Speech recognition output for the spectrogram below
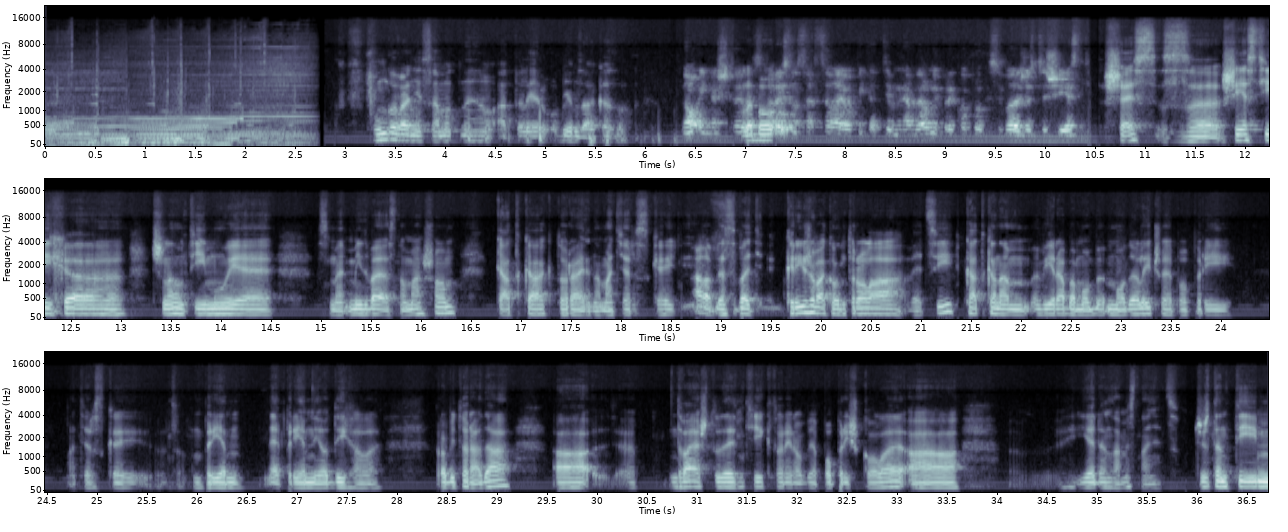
Fungovanie samotného ateliéru, objem zákazov. No ináč to je Lebo- som sa chcel aj opýtať. Te mňa veľmi prekvapilo, keď si povedal, že ste šiesti. 6 z šiestich eh, členov týmu je, sme my dvaja s Tomášom, Katka, ktorá je na materskej, Ale- dá sa povedať, krížová kontrola veci. Katka nám vyrába mob- modely, čo je popri materskej celkom príjem, ne príjemný oddych, ale robí to rada. A eh, dvaja študenti, ktorí robia popri škole a jeden zamestnanec. Čiže ten tým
